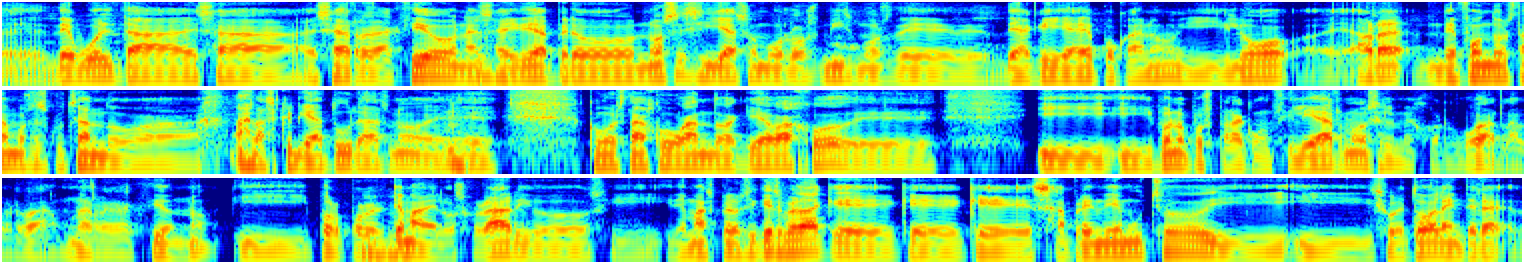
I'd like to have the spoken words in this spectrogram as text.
eh, de vuelta a esa, a esa redacción, a esa idea, pero no sé si ya somos los mismos de, de aquella época, ¿no? Y luego, eh, ahora de fondo estamos escuchando a, a las criaturas, ¿no? Eh, cómo están jugando aquí abajo. eh, y, y, bueno, pues para conciliarnos el mejor lugar, la verdad, una redacción, ¿no? Y por, por el tema de los horarios y, y demás. Pero sí que es verdad que, que- que se aprende mucho y, y sobre todo la, intera-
